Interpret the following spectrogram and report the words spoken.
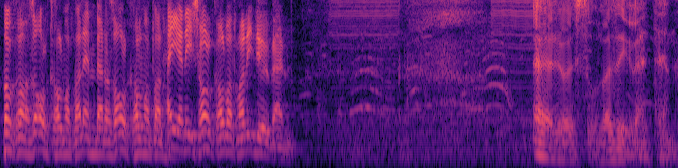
Maga az alkalmatlan ember az alkalmatlan helyen és alkalmatlan időben. Erről szól az életem.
